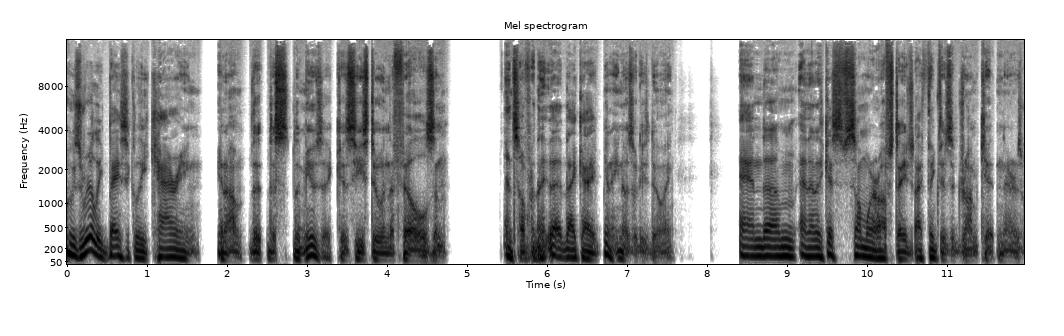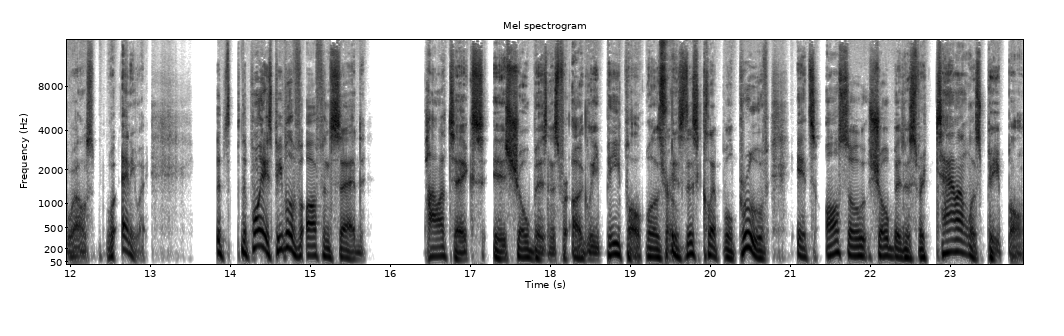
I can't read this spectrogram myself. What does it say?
who's really basically carrying you know the the, the music because he's doing the fills and and so forth. That, that guy, you know, he knows what he's doing. And um and then I guess somewhere off stage, I think there's a drum kit in there as well. Well, anyway, the the point is, people have often said politics is show business for ugly people. Well, as, as this clip will prove, it's also show business for talentless people.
